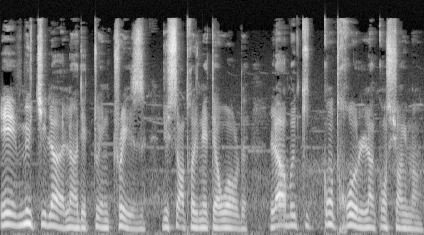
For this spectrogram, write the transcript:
et mutila l'un des Twin Trees du centre du Netherworld, l'arbre qui contrôle l'inconscient humain.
